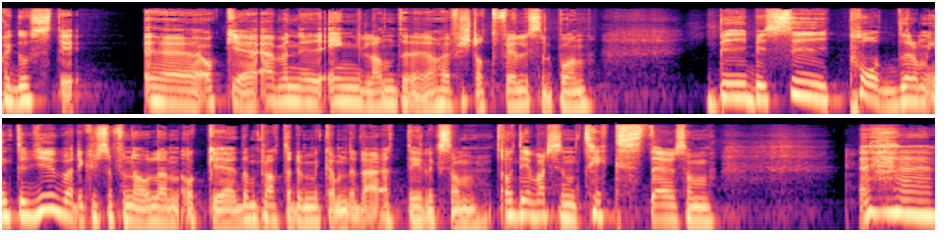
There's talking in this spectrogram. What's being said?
augusti. Eh, och eh, även i England eh, har jag förstått för jag lyssnade på en BBC-podd där de intervjuade Christopher Nolan och eh, de pratade mycket om det där. Att det, är liksom, och det har varit liksom texter som eh,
